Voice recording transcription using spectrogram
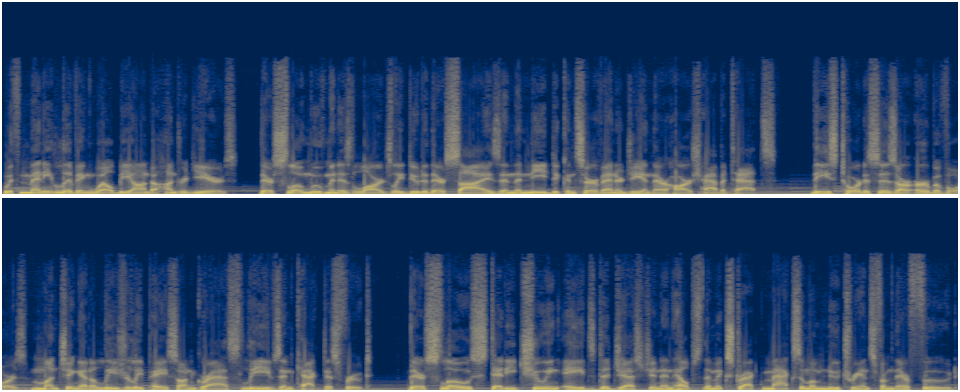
with many living well beyond 100 years. Their slow movement is largely due to their size and the need to conserve energy in their harsh habitats. These tortoises are herbivores, munching at a leisurely pace on grass, leaves and cactus fruit. Their slow, steady chewing aids digestion and helps them extract maximum nutrients from their food.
